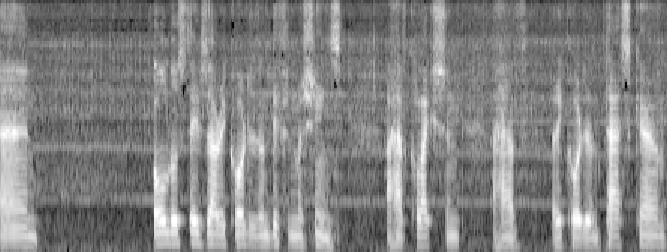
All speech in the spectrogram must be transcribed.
And all those tapes are recorded on different machines I have collection. I have recorded on Tascam,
